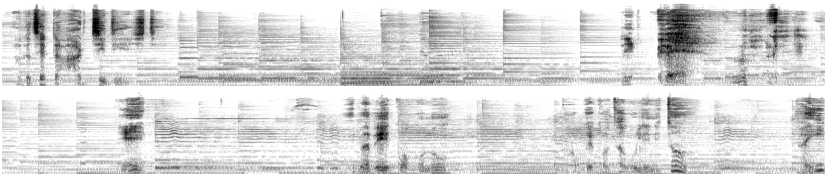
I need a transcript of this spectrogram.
আপনার কাছে একটা আর্জি দিয়ে এসছি। এ, এভাবে কখনো কাউকে কথা বলিনি তো? তাই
